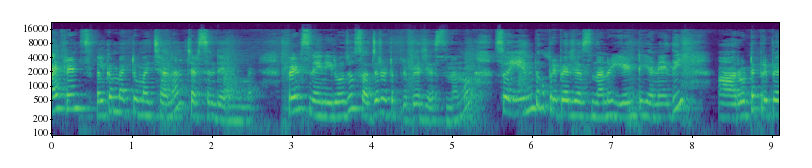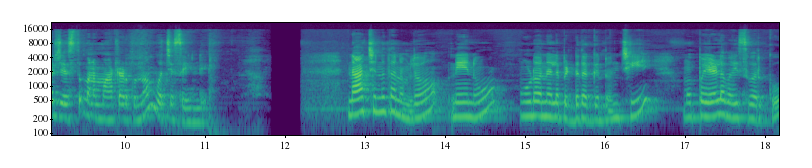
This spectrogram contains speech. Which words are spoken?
Hi friends welcome back to my channel chores and diary moment friends నేను ఈరోజు సజ్జ రొట్టె ప్రిపేర్ చేస్తున్నాను. సో ఎందుకు ప్రిపేర్ చేస్తున్నాను ఏంటి అనేది ఆ, రొట్టె ప్రిపేర్ చేస్తూ మనం మాట్లాడుకుందాం. వచ్చేసేయండి. నా చిన్నతనంలో నేను మూడో నెల బిడ్డ దగ్గర నుంచి ముప్పై ఏళ్ళ వయసు వరకు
